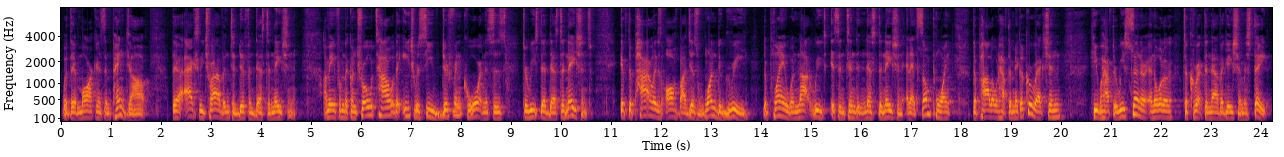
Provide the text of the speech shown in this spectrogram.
with their markings and paint job, they are actually traveling to different destinations. I mean, from the control tower, they each receive different coordinates to reach their destinations. If the pilot is off by just one degree, the plane will not reach its intended destination. And at some point, the pilot would have to make a correction. He will have to recenter in order to correct the navigation mistake.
